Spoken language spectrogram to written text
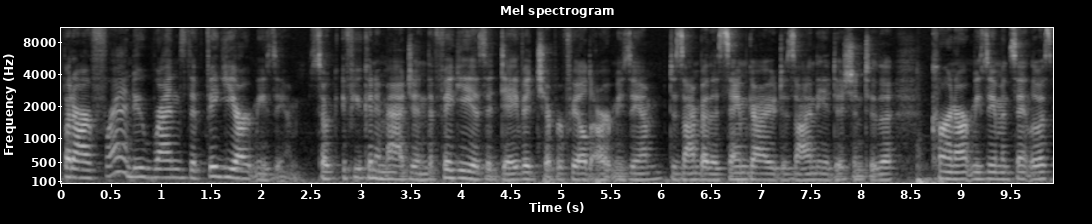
But our friend who runs the Figge Art Museum, so if you can imagine, the Figge is a David Chipperfield art museum designed by the same guy who designed the addition to the current art museum in St. Louis.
